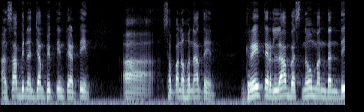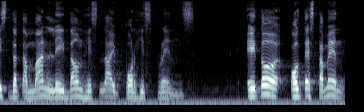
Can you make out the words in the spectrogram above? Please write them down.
Ang sabi ng John 15.13, uh, sa panahon natin, Greater love has no man than this, that a man lay down his life for his friends. Ito, Old Testament.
